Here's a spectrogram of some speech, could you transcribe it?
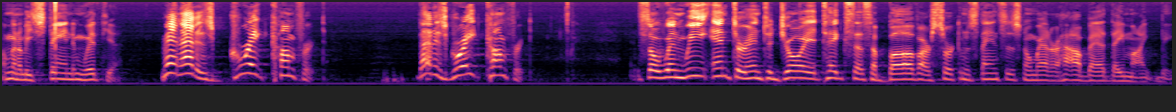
I'm going to be standing with you. Man, that is great comfort. That is great comfort. So when we enter into joy, it takes us above our circumstances, no matter how bad they might be.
